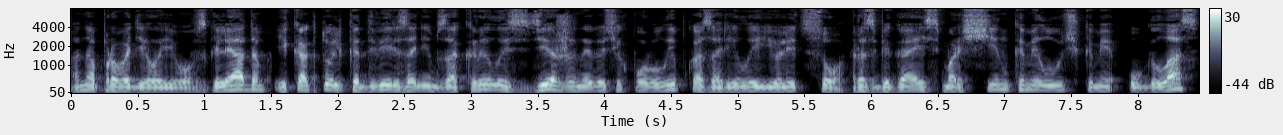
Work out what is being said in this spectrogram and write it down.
Она проводила его взглядом, и как только дверь за ним закрылась, сдержанная до сих пор улыбка озарила ее лицо, разбегаясь морщинками-лучиками у глаз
